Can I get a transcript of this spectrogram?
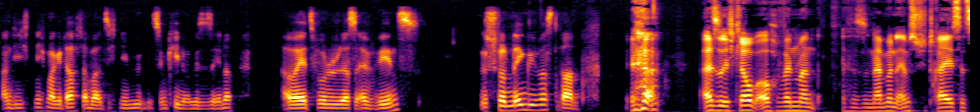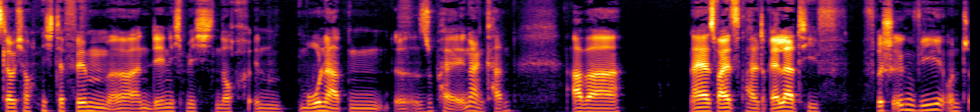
an die ich nicht mal gedacht habe, als ich New Mutants im Kino gesehen habe. Aber jetzt, wo du das erwähnst, ist schon irgendwie was dran. Ja, also ich glaube auch, wenn man, also Nightmare on Elm Street 3 ist jetzt glaube ich auch nicht der Film, äh, an den ich mich noch in Monaten äh, super erinnern kann. Aber naja, es war jetzt halt relativ frisch irgendwie und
